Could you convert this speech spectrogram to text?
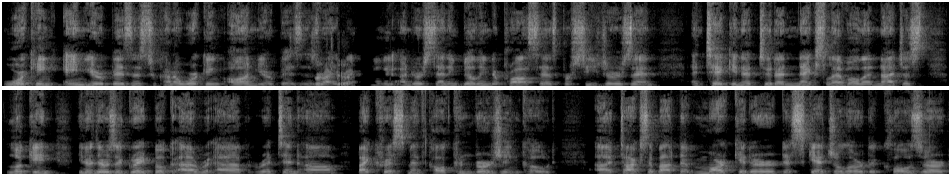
working in your business to kind of working on your business, for right? Sure. Like really understanding, building the process, procedures, and and taking it to the next level, and not just looking. You know, there was a great book uh, uh, written um, by Chris Smith called Conversion Code, uh, talks about the marketer, the scheduler, the closer,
